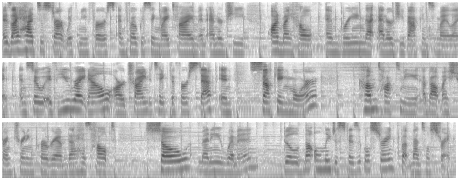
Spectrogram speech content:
as I had to start with me first and focusing my time and energy on my health and bringing that energy back into my life. And so, if you right now are trying to take the first step in sucking more, come talk to me about my strength training program that has helped so many women build not only just physical strength, but mental strength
